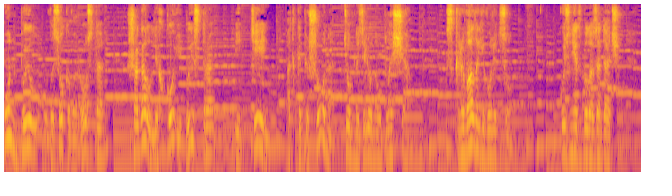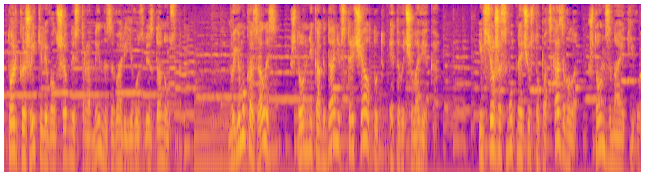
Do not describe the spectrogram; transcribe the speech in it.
он был высокого роста, шагал легко и быстро, и тень от капюшона темно-зеленого плаща скрывала его лицо. Кузнец был озадачен. Только жители волшебной страны называли его звездоносным. Но ему казалось, что он никогда не встречал тут этого человека. И все же смутное чувство подсказывало, что он знает его.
